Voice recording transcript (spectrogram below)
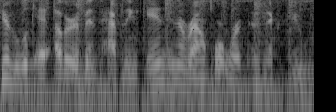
Here's a look at other events happening in and around Fort Worth in the next few weeks.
